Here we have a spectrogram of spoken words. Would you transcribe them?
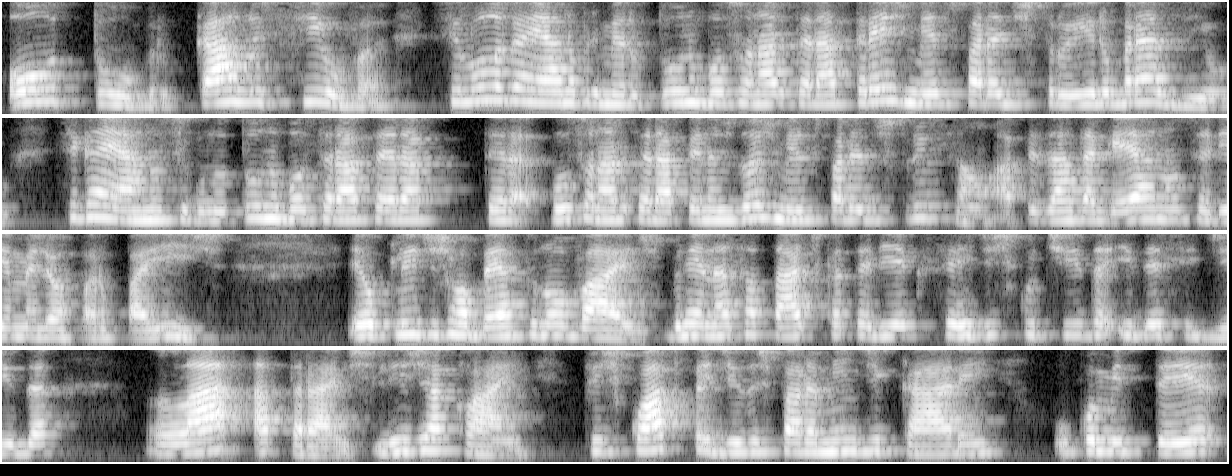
Outubro. Carlos Silva. Se Lula ganhar no primeiro turno, Bolsonaro terá três meses para destruir o Brasil. Se ganhar no segundo turno, Bolsonaro terá, terá, Bolsonaro terá apenas dois meses para a destruição. Apesar da guerra, não seria melhor para o país? Euclides Roberto Novaes. Breno, essa tática teria que ser discutida e decidida lá atrás. Lígia Klein. Fiz quatro pedidos para me indicarem o comitê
